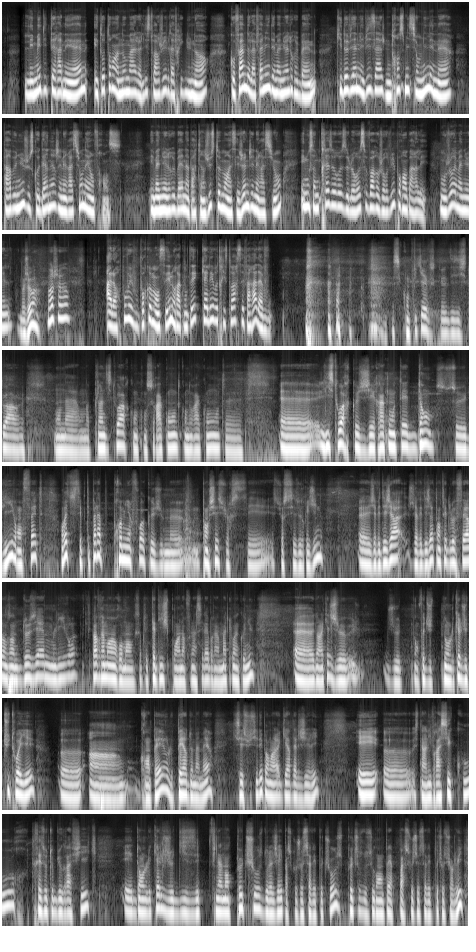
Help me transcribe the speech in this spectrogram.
Les Méditerranéennes est autant un hommage à l'histoire juive d'Afrique du Nord qu'aux femmes de la famille d'Emmanuel Ruben, qui deviennent les visages d'une transmission millénaire parvenue jusqu'aux dernières générations nées en France. Emmanuel Ruben appartient justement à ces jeunes générations et nous sommes très heureuses de le recevoir aujourd'hui pour en parler. Bonjour Emmanuel. Bonjour. Bonjour. Alors, pouvez-vous pour commencer nous raconter quelle est votre histoire séfarade à vous? C'est compliqué parce que des histoires, euh, on a, on a plein d'histoires qu'on se raconte, qu'on nous raconte. Euh, euh, l'histoire que j'ai racontée dans ce livre, en fait, en fait, c'était pas la première fois que je me penchais sur ses, sur ses origines. J'avais déjà, j'avais déjà tenté de le faire dans un deuxième livre, qui n'est pas vraiment un roman, qui s'appelait Kaddish pour un orphelin célèbre et un matelot inconnu, dans lequel je, je, en fait, dans lequel je tutoyais euh, un grand-père, le père de ma mère, qui s'est suicidé pendant la guerre d'Algérie. Et c'était un livre assez court, très autobiographique, et dans lequel je disais finalement peu de choses de l'Algérie parce que je savais peu de choses, peu de choses de ce grand-père parce que je savais peu de choses sur lui.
